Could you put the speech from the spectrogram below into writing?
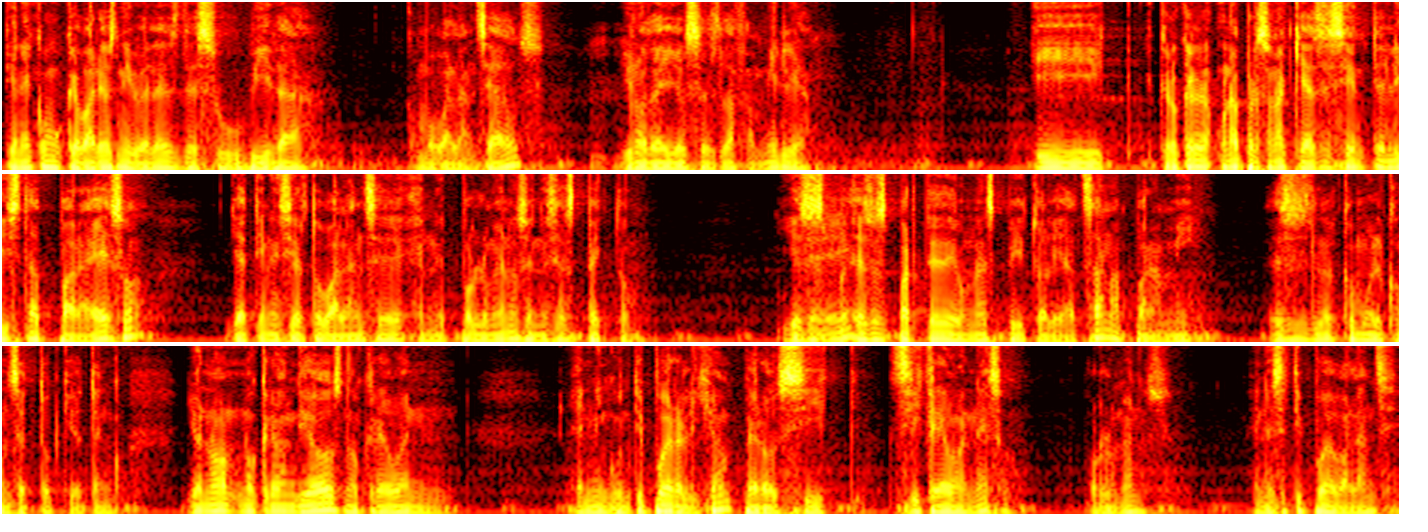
tiene como que varios niveles de su vida como balanceados y uno de ellos es la familia. Y creo que una persona que ya se siente lista para eso ya tiene cierto balance, en, por lo menos en ese aspecto. Y eso, es, eso es parte de una espiritualidad sana para mí. Ese es lo- como el concepto que yo tengo. Yo no, no creo en Dios, no creo en, en ningún tipo de religión, pero sí, sí creo en eso, por lo menos, en ese tipo de balance.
